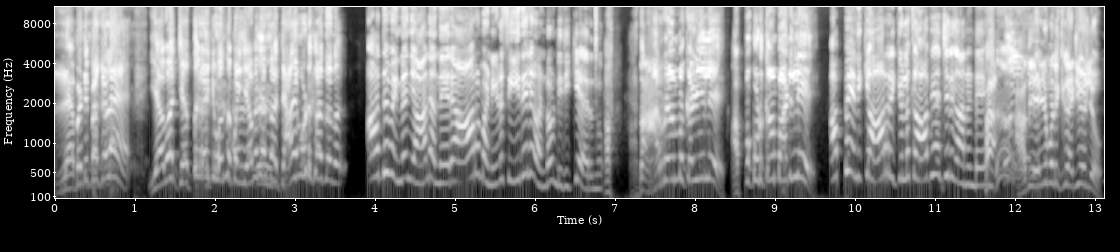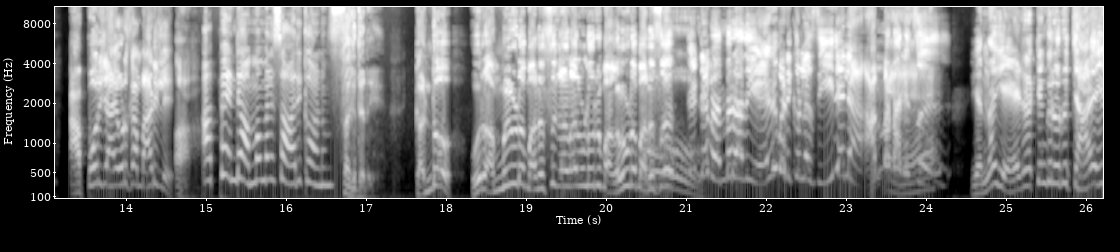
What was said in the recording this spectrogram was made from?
രമണി മക്കളെ യവൻ ചെത്ത് കഴിഞ്ഞ് വന്നപ്പോ യവനെന്താ ചായ കൊടുക്കാത്തത്? അത് പിന്നെ ഞാൻ അന്നേരം ആറ് മണിയുടെ സീരിയൽ കണ്ടോണ്ടിരിക്കായിരുന്നു അത് ആറരയാകുമ്പോ കഴിയില്ലേ? അപ്പൊ കൊടുക്കാൻ പാടില്ലേ? അപ്പൊ എനിക്ക് ആറരയ്ക്കുള്ള കാവ്യാഞ്ജലി കാണണ്ടേ? അത് ഏഴു മണിക്ക് കഴിയുമല്ലോ അപ്പൊ ഒരു ചായ കൊടുക്കാൻ പാടില്ലേ? അപ്പൊ എന്റെ അമ്മ മനസ്സ് ആര് കാണും? സഹിതരെ കണ്ടോ? ഒരു അമ്മയുടെ മനസ്സ് കാണാനുള്ള ഒരു മകളുടെ മനസ്സ്. എന്റെ മെമ്പർ അത് ഏഴു മണിക്കുള്ള സീരിയലാ അമ്മ മനസ്സ്. എന്നാ ഏഴരക്കെങ്കിലും ഒരു ചായ ഈ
